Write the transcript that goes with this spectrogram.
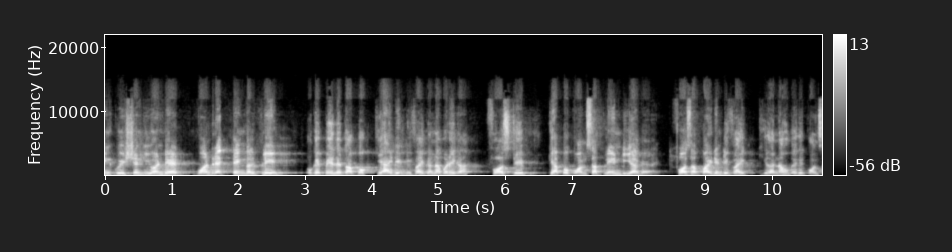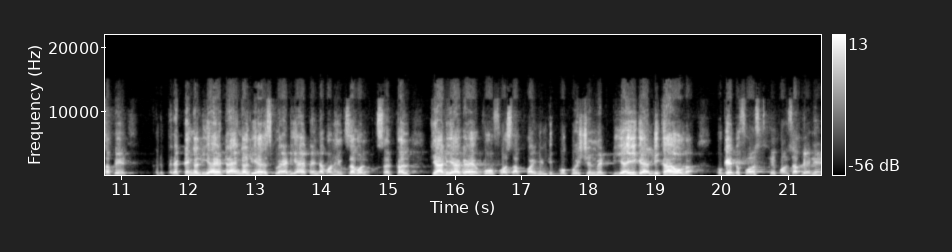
in question given that one rectangle plane okay पहले तो आपको क्या आइडेंटिफाई करना पड़ेगा? फ़र्स्ट स्टेप कि आपको कौन सा प्लेन दिया गया है। फ़र्स्ट आपको आइडेंटिफाई करना होगा कि कौन सा प्लेन रेक्टेंगल दिया है ट्रायंगल दिया है स्क्वायर दिया है पेंटागन हेक्सागन सर्कल क्या दिया गया है? वो फ़र्स्ट आपको आइडेंटिटी वो क्वेश्चन में दिया ही गया, लिखा होगा। ओके तो फ़र्स्ट कौन सा प्लेन है?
